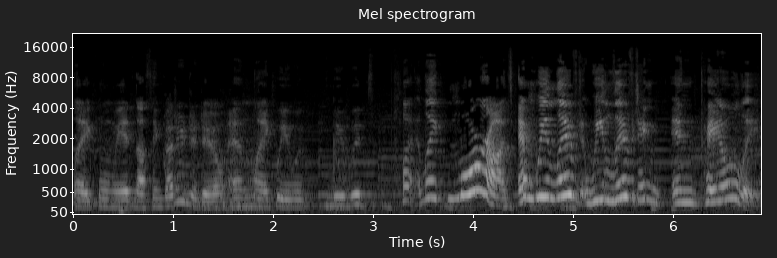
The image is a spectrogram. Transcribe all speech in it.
like when we had nothing better to do, and like we would we would play like morons, and we lived we lived in in Paoli.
